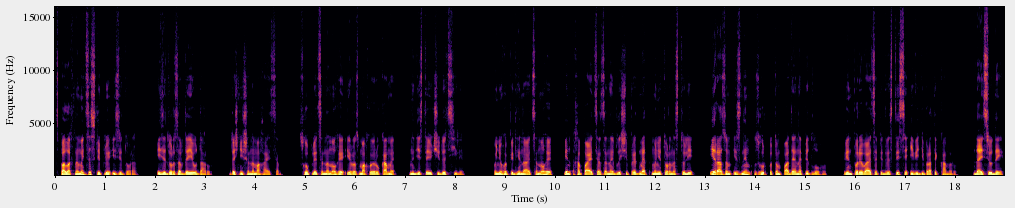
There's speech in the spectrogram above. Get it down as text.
Спалах на мить засліплює Ізідора. Ізідор завдає удару, точніше намагається, схоплюється на ноги і розмахує руками, не дістаючи до цілі. У нього підгинаються ноги, він хапається за найближчий предмет, монітор на столі, і разом із ним з гуркотом падає на підлогу. Він поривається підвестися і відібрати камеру. Дай сюди.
